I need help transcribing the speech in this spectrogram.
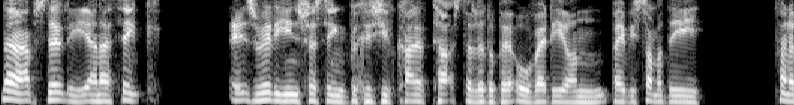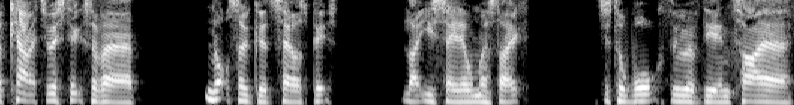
No, absolutely. And I think it's really interesting because you've kind of touched a little bit already on maybe some of the kind of characteristics of a not so good sales pitch. Like you say, almost like just a walkthrough of the entire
